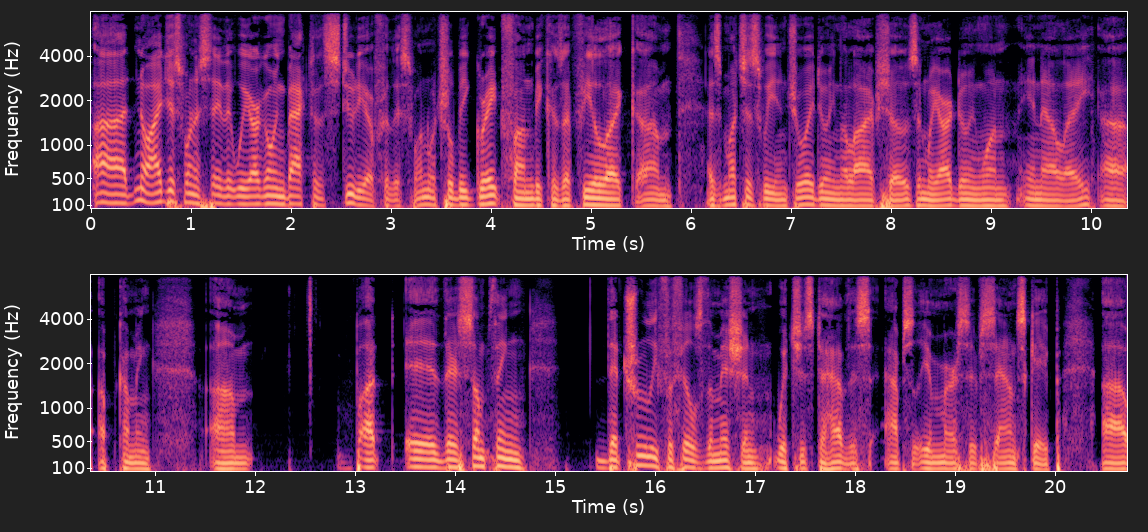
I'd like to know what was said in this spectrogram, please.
Uh, no, I just want to say that we are going back to the studio for this one, which will be great fun because I feel like um, as much as we enjoy doing the live shows, and we are doing one in LA uh, upcoming, um, but uh, there's something that truly fulfills the mission, which is to have this absolutely immersive soundscape uh,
